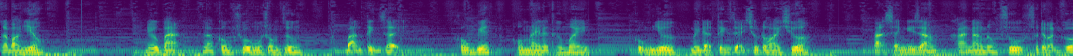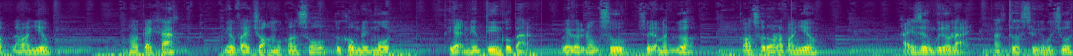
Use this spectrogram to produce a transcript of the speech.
là bao nhiêu? Nếu bạn là công chúa ngủ trong rừng, bạn tỉnh dậy, không biết hôm nay là thứ mấy, cũng như mình đã tỉnh dậy trước đó hay chưa, bạn sẽ nghĩ rằng khả năng đồng xu xuất hiện mặt ngửa là bao nhiêu? Nói cách khác, nếu phải chọn một con số từ 0 đến 1, thì hiện niềm tin của bạn về việc đồng xu xuất hiện mặt ngửa, con số đó là bao nhiêu? Hãy dừng video lại và thử suy nghĩ một chút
